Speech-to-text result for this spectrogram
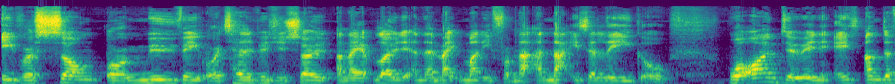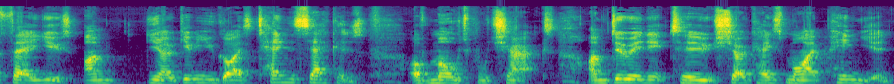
either a song or a movie or a television show and they upload it and they make money from that and that is illegal. What I'm doing is under fair use. I'm, you know, giving you guys 10 seconds of multiple tracks. I'm doing it to showcase my opinion.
